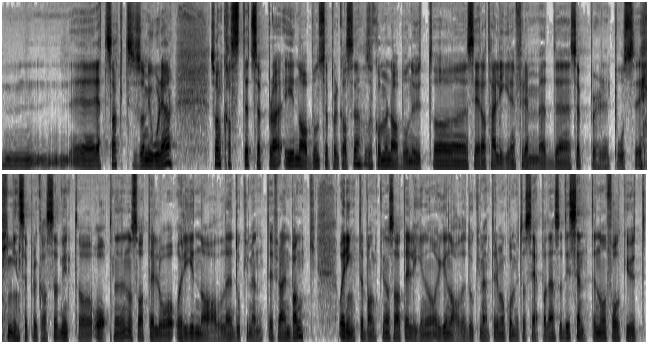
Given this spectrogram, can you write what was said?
uh, rett sagt, som gjorde det. Så han kastet søpla i naboens søppelkasse, og så kommer naboen ut og ser at her ligger en fremmed eh, søppelpose i min søppelkasse, og begynte å åpne den og så at det lå originale dokumenter fra en bank. Og ringte banken og sa at det ligger noen originale dokumenter, dere må komme ut og se på det. Så de sendte noen folk ut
